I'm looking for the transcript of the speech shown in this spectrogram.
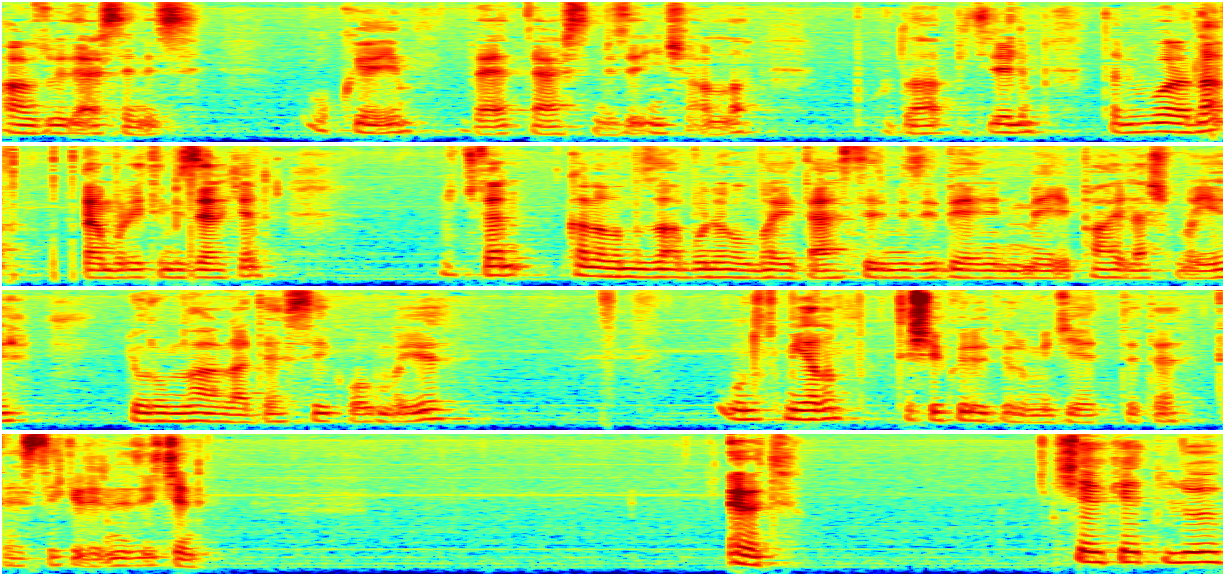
arzu ederseniz okuyayım ve dersimizi inşallah burada bitirelim. Tabi bu arada ben burayı temizlerken lütfen kanalımıza abone olmayı, derslerimizi beğenmeyi, paylaşmayı, yorumlarla destek olmayı unutmayalım. Teşekkür ediyorum Müciyet'te de destekleriniz için. Evet. Şevketli,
